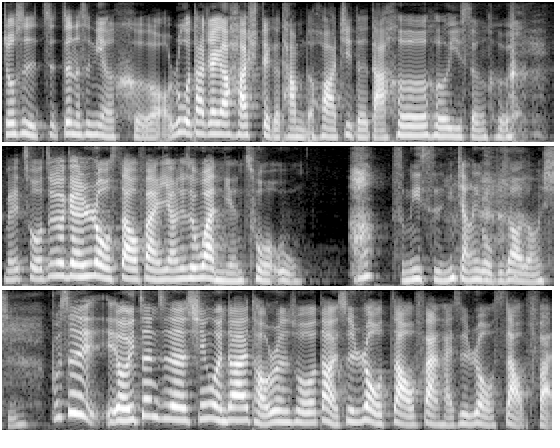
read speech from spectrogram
就是字真的是念喝哦。如果大家要 hashtag 他们的话，记得打喝喝一声喝。没错，这就跟肉臊饭一样，就是万年错误啊？什么意思？你讲了一个我不知道的东西。不是有一阵子的新闻都在讨论说，到底是肉燥饭还是肉臊饭？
